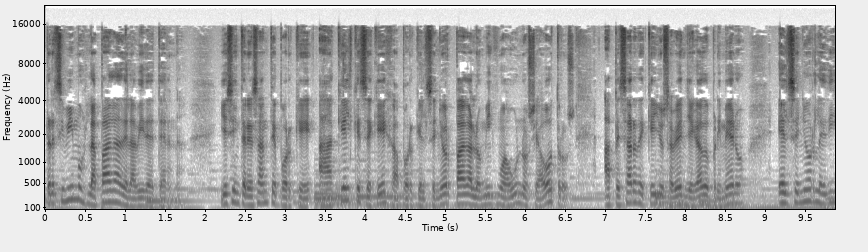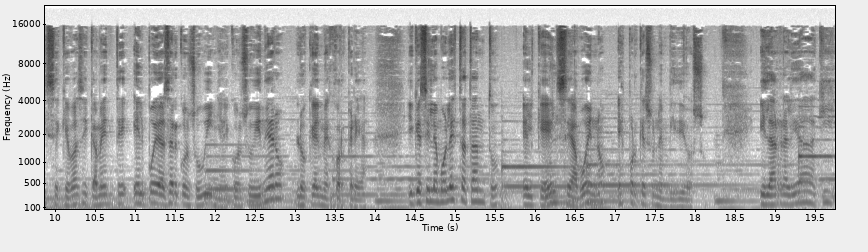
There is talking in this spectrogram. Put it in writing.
recibimos la paga de la vida eterna. Y es interesante porque a aquel que se queja porque el Señor paga lo mismo a unos y a otros, a pesar de que ellos habían llegado primero, el Señor le dice que básicamente Él puede hacer con su viña y con su dinero lo que Él mejor crea. Y que si le molesta tanto el que Él sea bueno es porque es un envidioso. Y la realidad aquí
